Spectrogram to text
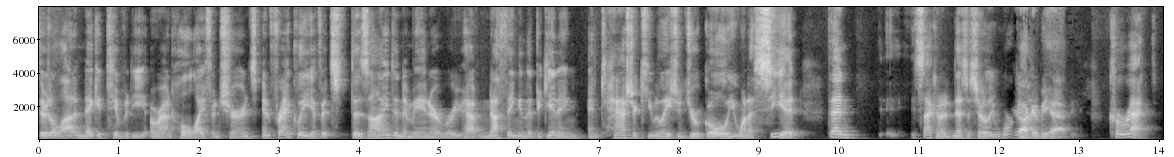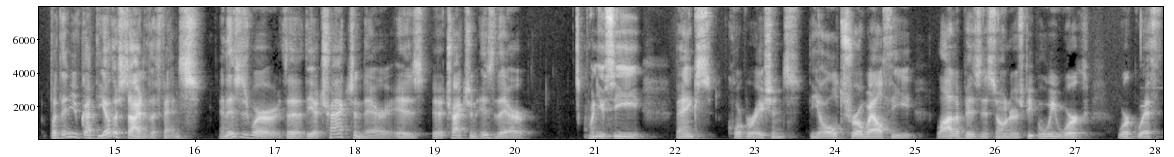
there's a lot of negativity around whole life insurance. And frankly, if it's designed in a manner where you have nothing in the beginning and cash accumulation is your goal, you want to see it, then it's not going to necessarily work. You're not going to be happy. Correct. But then you've got the other side of the fence And this is where the, the attraction there is the attraction is there when you see banks, corporations, the ultra wealthy, a lot of business owners, people we work work with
